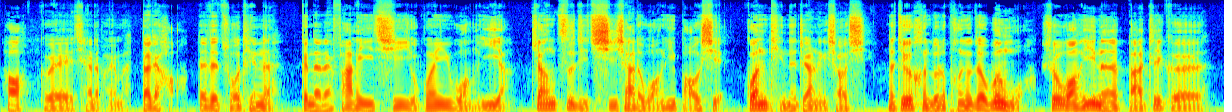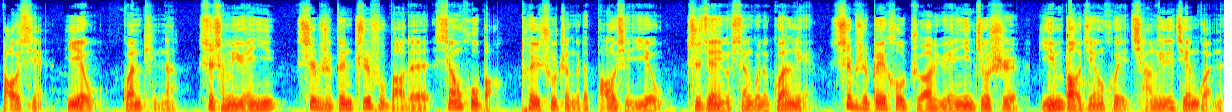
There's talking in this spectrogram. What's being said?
好，各位亲爱的朋友们，大家好。那在昨天呢，跟大家发了一期有关于网易啊将自己旗下的网易保险关停的这样的一个消息。那就有很多的朋友在问我说，网易呢把这个保险业务关停呢是什么原因？是不是跟支付宝的相互保退出整个的保险业务之间有相关的关联？是不是背后主要的原因就是银保监会强力的监管呢？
